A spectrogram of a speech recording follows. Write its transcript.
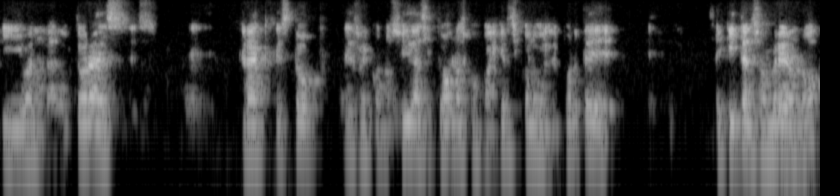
Y bueno, la doctora es, es crack stop es reconocida, si tú hablas con cualquier psicólogo del deporte, se quita el sombrero, ¿no?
